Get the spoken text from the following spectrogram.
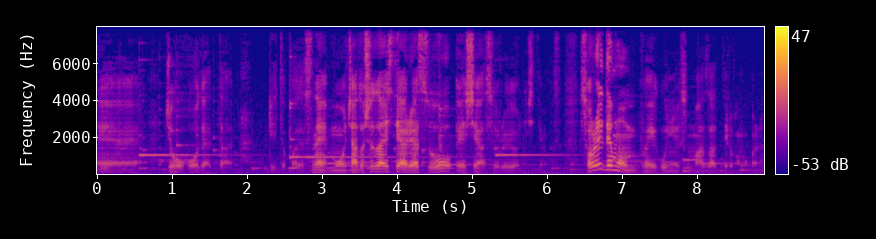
え情報であったりとかですね、もうちゃんと取材してあるやつを、えシェアするようにしてます。それでもフェイクニュース混ざってるかもからな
